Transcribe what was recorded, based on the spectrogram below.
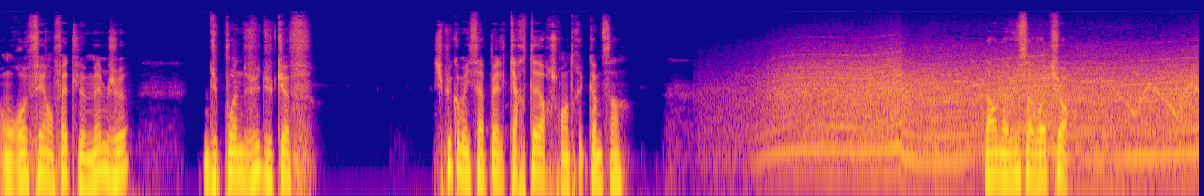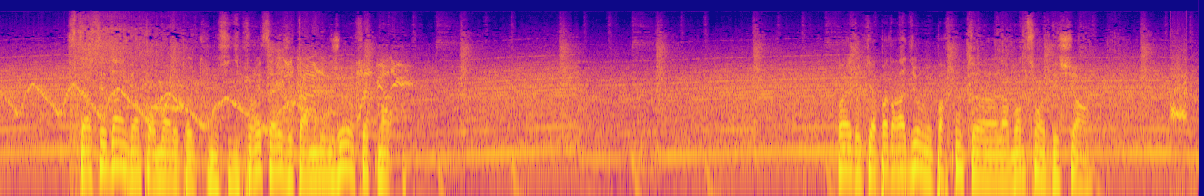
on refait en fait le même jeu du point de vue du keuf. Je sais plus comment il s'appelle, Carter, je crois, un truc comme ça. Là, on a vu sa voiture. C'était assez dingue hein, pour moi à l'époque. Je me suis dit, purée, ça y est, j'ai terminé le jeu. En fait, non. Ouais, donc il a pas de radio, mais par contre, euh, la bande-son elle déchire. hein.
